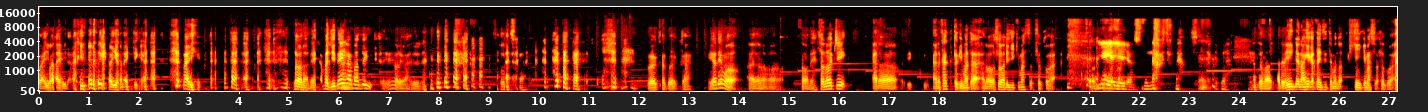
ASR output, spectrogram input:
は言わないみたいな。誰かは言わないっていうか まあいい。そうだね。やっぱ自伝がまずいんだよね、俺は。そうですか。そうか、そうか。いや、でも、あの、そうね、そのうち、あの、あの書くときまたあの教わりに行きます、そこは。いやいやいやいや、そんなことなことは。あと、まあ、あの援助の上げ方についても聞きに行きますわ、そこは。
